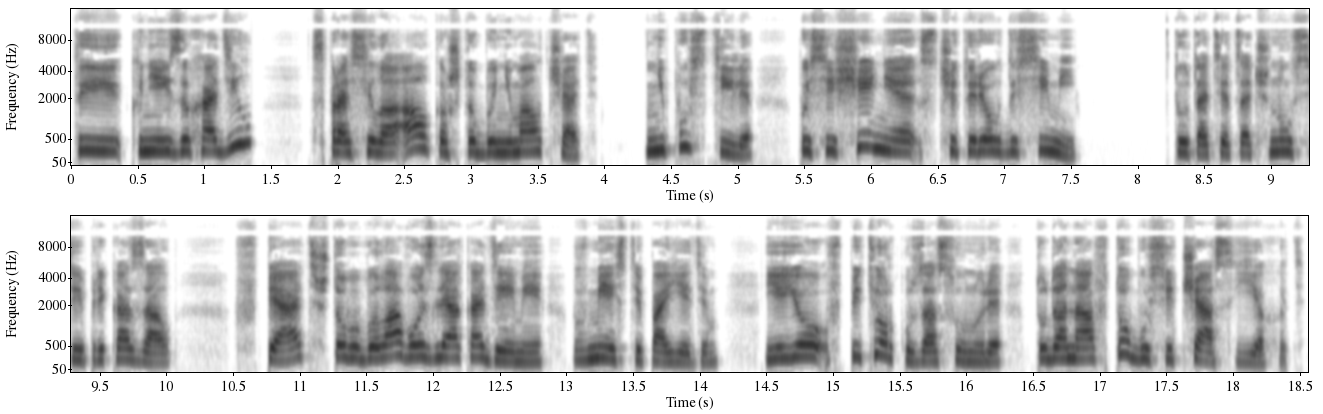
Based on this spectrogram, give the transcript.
«Ты к ней заходил?» — спросила Алка, чтобы не молчать. «Не пустили, посещение с четырех до семи. Тут отец очнулся и приказал. В пять, чтобы была возле академии, вместе поедем. Ее в пятерку засунули, туда на автобусе час ехать.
